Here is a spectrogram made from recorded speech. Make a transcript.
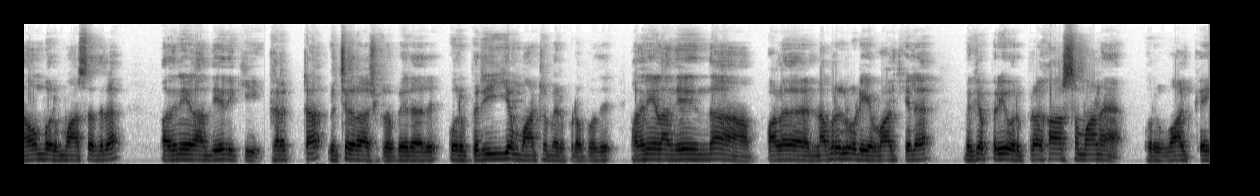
நவம்பர் மாதத்தில் பதினேழாம் தேதிக்கு கரெக்டாக விருச்சகராசிக்குள்ள போயிறாரு. ஒரு பெரிய மாற்றம் ஏற்பட போகுது. பதினேழாம் தேதி தான் பல நபர்களுடைய வாழ்க்கையில் மிகப்பெரிய ஒரு பிரகாசமான ஒரு வாழ்க்கை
